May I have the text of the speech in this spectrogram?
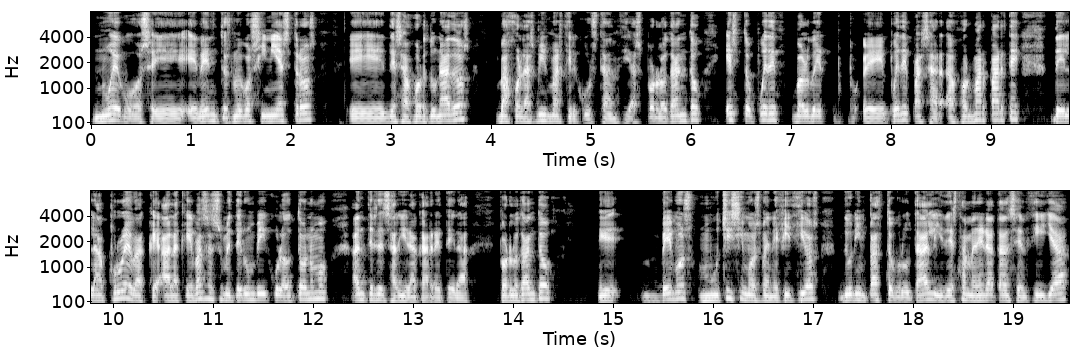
nuevos eh, eventos, nuevos siniestros eh, desafortunados bajo las mismas circunstancias. Por lo tanto, esto puede volver, eh, puede pasar a formar parte de la prueba a la que vas a someter un vehículo autónomo antes de salir a carretera. Por lo tanto, vemos muchísimos beneficios de un impacto brutal y de esta manera tan sencilla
